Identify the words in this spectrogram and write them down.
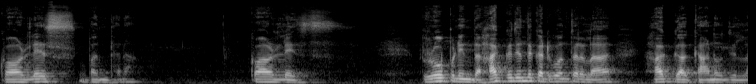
ಕಾರ್ಡ್ಲೆಸ್ ಬಂಧನ. ಕಾರ್ಡ್ಲೆಸ್ ರೋಪ್ನಿಂದ ಹಗ್ಗದಿಂದ ಕಟ್ಕೊಂತಾರಲ್ಲ, ಹಗ್ಗ ಕಾಣೋದಿಲ್ಲ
